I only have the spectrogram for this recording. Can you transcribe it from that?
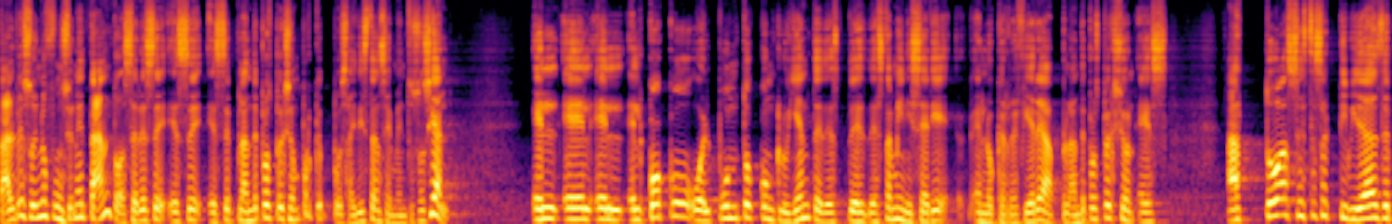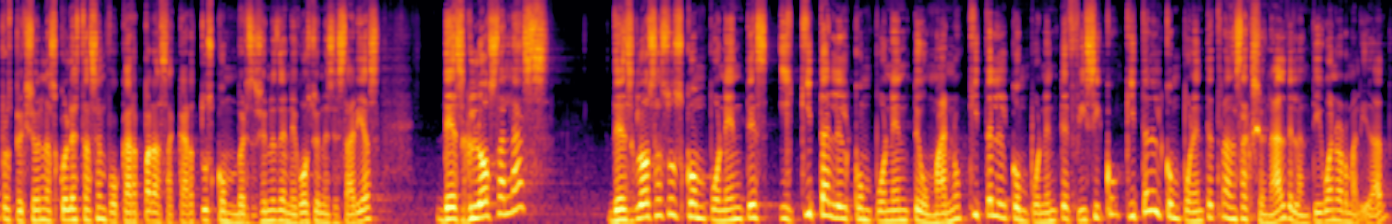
tal vez hoy no funcione tanto hacer ese, ese, ese plan de prospección porque pues hay distanciamiento social. El, coco o el punto concluyente de, esta miniserie en lo que refiere a plan de prospección es a todas estas actividades de prospección en las cuales estás a enfocar para sacar tus conversaciones de negocio necesarias, desglósalas, desglosa sus componentes y quítale el componente humano, quítale el componente físico, quítale el componente transaccional de la antigua normalidad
